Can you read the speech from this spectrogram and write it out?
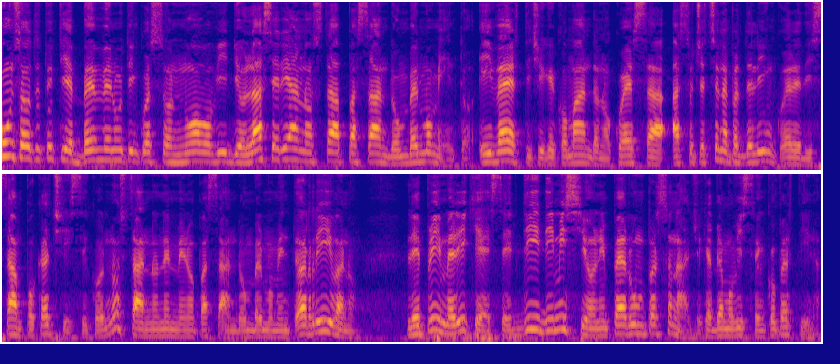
Un saluto a tutti e benvenuti in questo nuovo video. La Serie A non sta passando un bel momento. I vertici che comandano questa associazione per delinquere di stampo calcistico non stanno nemmeno passando un bel momento. Arrivano le prime richieste di dimissioni per un personaggio che abbiamo visto in copertina,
